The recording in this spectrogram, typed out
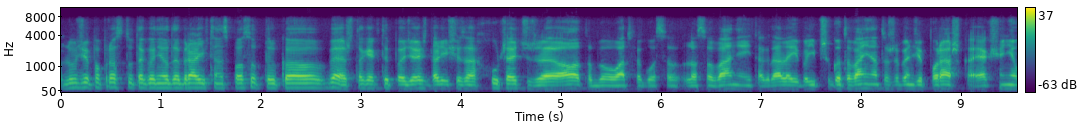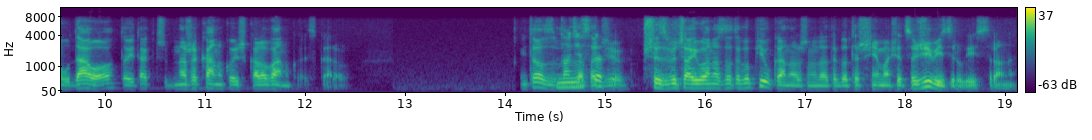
ludzie po prostu tego nie odebrali w ten sposób, tylko wiesz, tak jak ty powiedziałeś, dali się zahuczeć, że o, to było łatwe losowanie i tak dalej i byli przygotowani na to, że będzie porażka. Jak się nie udało, to i tak narzekanko i szkalowanko jest, Karol. I to w no, zasadzie przyzwyczaiła nas do tego piłka nożna, dlatego też nie ma się co dziwić z drugiej strony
